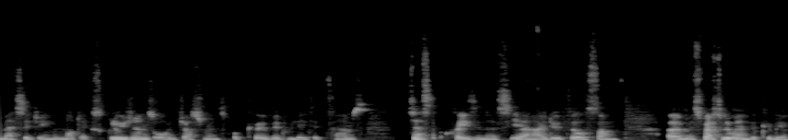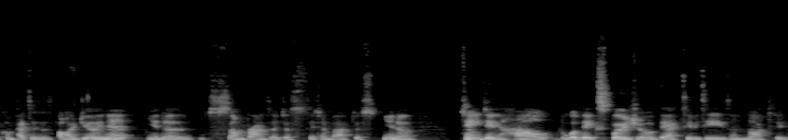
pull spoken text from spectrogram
messaging, not exclusions or adjustments for COVID related terms. Just craziness. Yeah, I do feel some, um, especially when the, their competitors are doing it. You know, some brands are just sitting back, just, you know, changing how, what the exposure of the activity is and not to,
